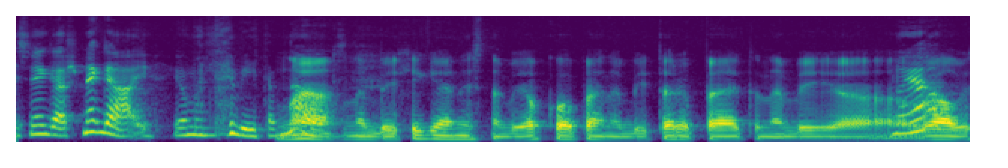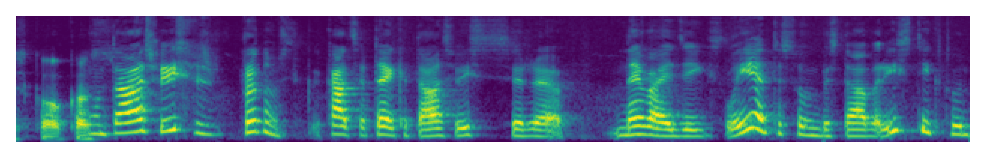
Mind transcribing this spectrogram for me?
Es vienkārši negāju, jo man nebija tam Nu, naudas. nebija higiēnists, nebija apkopēji, nebija terapeita, nebija Nu nu, jā. vēl vis kaut kas. Un tās visas, protams, kāds var teikt, ka tās visas ir eh, nevajadzīgas lietas, un bez tā var iztikt. Un,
